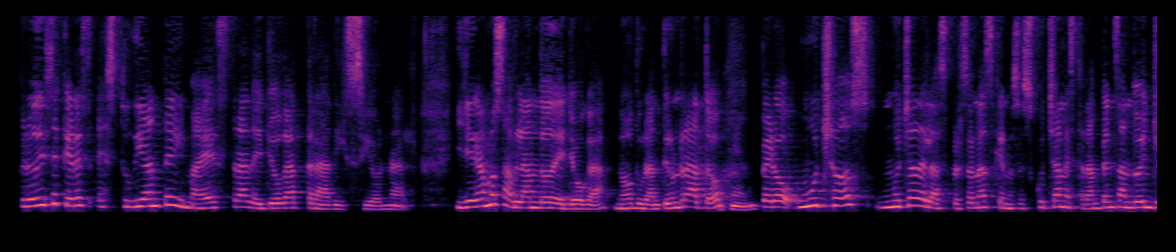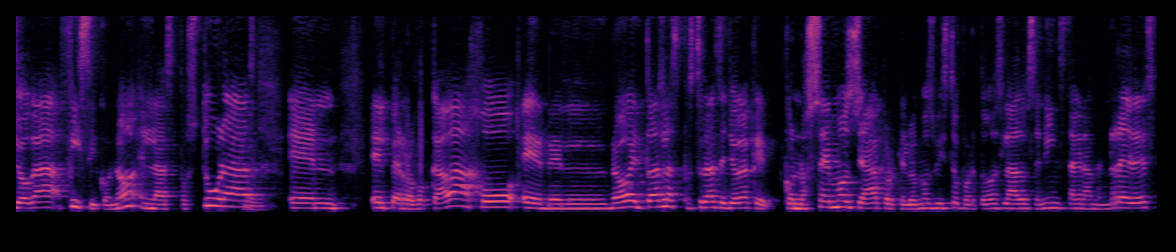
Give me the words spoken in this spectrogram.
pero dice que eres estudiante y maestra de yoga tradicional. Y llegamos hablando de yoga, ¿no? Durante un rato, pero muchos, muchas de las personas que nos escuchan estarán pensando en yoga físico, ¿no? En las posturas, en el perro boca abajo, en, el, ¿no? en todas las posturas de yoga que conocemos ya porque lo hemos visto por todos lados, en Instagram, en redes,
